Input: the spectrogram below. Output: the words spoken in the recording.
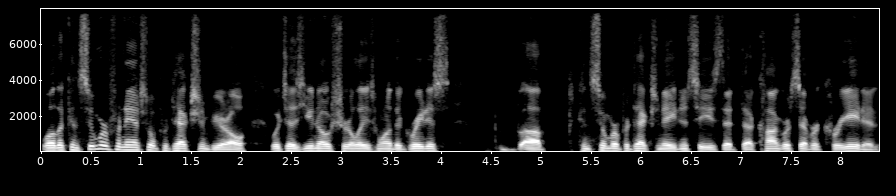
Well, the Consumer Financial Protection Bureau, which, as you know, Shirley, is one of the greatest uh, consumer protection agencies that uh, Congress ever created,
